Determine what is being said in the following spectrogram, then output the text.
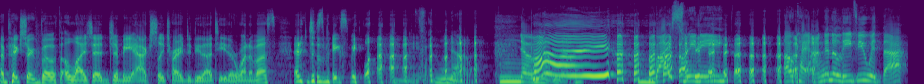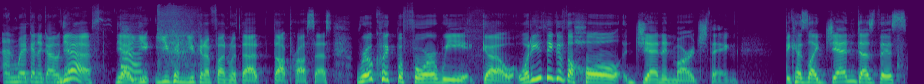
I'm picturing both Elijah and Jimmy actually trying to do that to either one of us, and it just makes me laugh. No. No. No. No. Bye. Bye, sweetie. Okay, I'm going to leave you with that, and we're going to go and this. yeah. Bye. You you can you can have fun with that thought process. Real quick before we go, what do you think of the whole Jen and Marge thing? Because like Jen does this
